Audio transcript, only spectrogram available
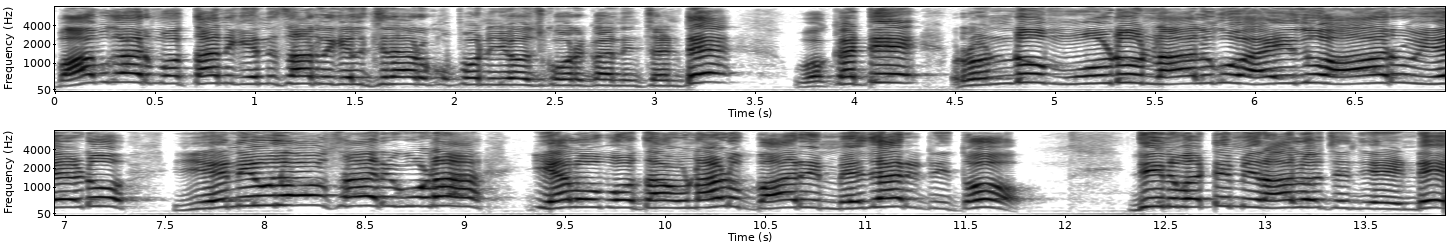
బాబు గారు మొత్తానికి ఎన్నిసార్లు గెలిచినారు కుప్పం నియోజకవర్గం నుంచి అంటే ఒకటి రెండు మూడు నాలుగు ఐదు ఆరు ఏడు ఎనిమిదవసారి కూడా గెలవబోతా ఉన్నాడు భారీ మెజారిటీతో. దీన్ని బట్టి మీరు ఆలోచన చేయండి.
